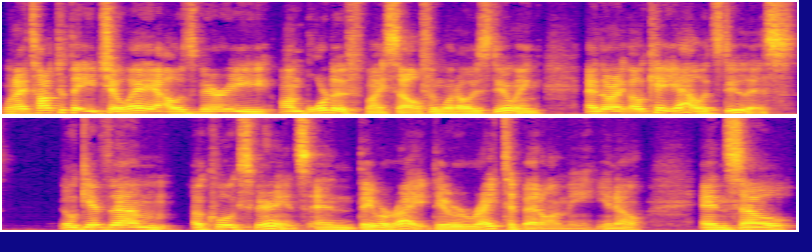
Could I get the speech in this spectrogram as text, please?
When I talked with the HOA, I was very on board with myself and what I was doing. And they're like, okay, yeah, let's do this. It'll give them a cool experience. And they were right. They were right to bet on me, you know? And so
